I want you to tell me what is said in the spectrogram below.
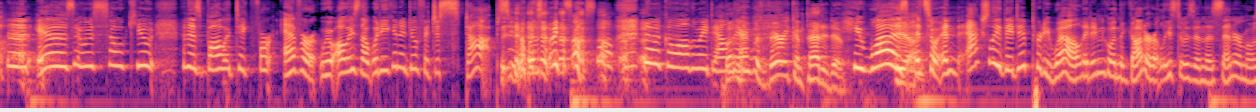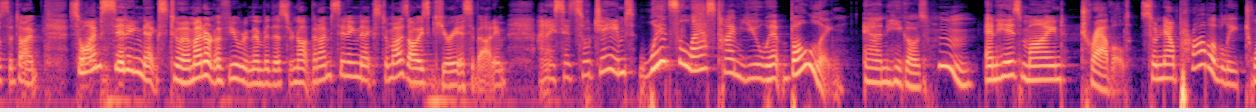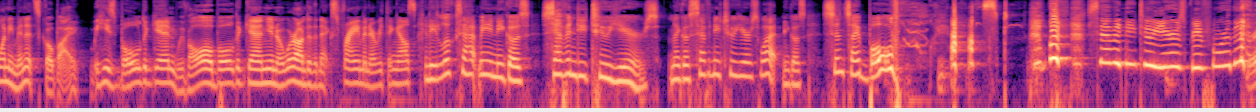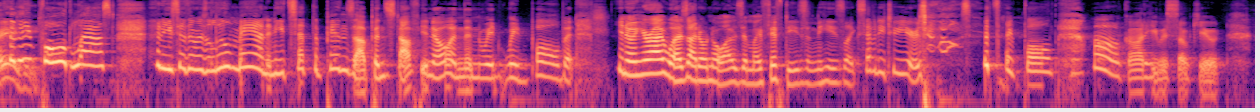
it is. It was so cute. And this ball would take forever. We always thought, what are you going to do if it just stops? You know, it's always so slow. It would go all the way down But there. he was very competitive. He was. Yeah. And so, and actually, they did pretty well. They didn't go in the gutter. At least it was in the center most of the time. So I'm sitting next to him. I don't know if you remember this or not, but I'm sitting next to him. I was always curious about him. And I said, So, James, when's the last time you went bowling? And he goes, Hmm. And his mind traveled. So now probably 20 minutes go by. He's bowled again. We've all bowled again. You know, we're on to the next frame and everything else. And he looks at me and he goes, 72 years. And I go, 72 years what? And he goes, since I bowled last. 72 years before that. And he bowled last. And he said there was a little man and he'd set the pins up and stuff, you know, and then we'd, we'd bowl. But, you know, here I was, I don't know, I was in my 50s and he's like 72 years since I bowled. Oh, God, he was so cute.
